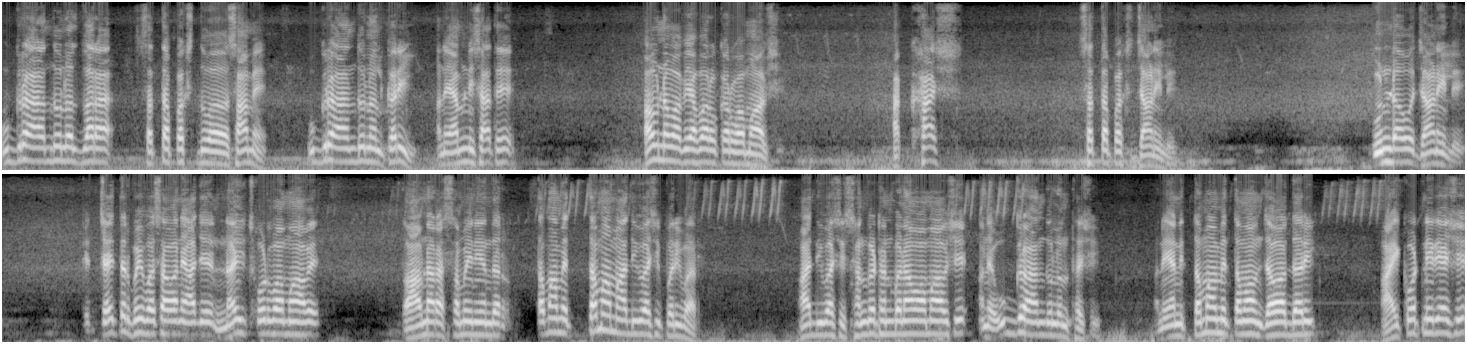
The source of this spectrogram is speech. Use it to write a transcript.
ઉગ્ર આંદોલન દ્વારા સત્તા પક્ષ સામે ઉગ્ર આંદોલન કરી અને એમની સાથે અવનવા વ્યવહારો કરવામાં આવશે. આ ખાસ સત્તા પક્ષ જાણી લે. ગુંડાઓ જાણી લે કે ચૈતરભાઈ વસાવાને આજે નહીં છોડવામાં આવે તો આવનારા સમયની અંદર તમામે તમામ આદિવાસી પરિવાર આદિવાસી સંગઠન બનાવવામાં આવશે અને ઉગ્ર આંદોલન થશે. અને એની તમામે તમામ જવાબદારી હાઈકોર્ટની રહેશે,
